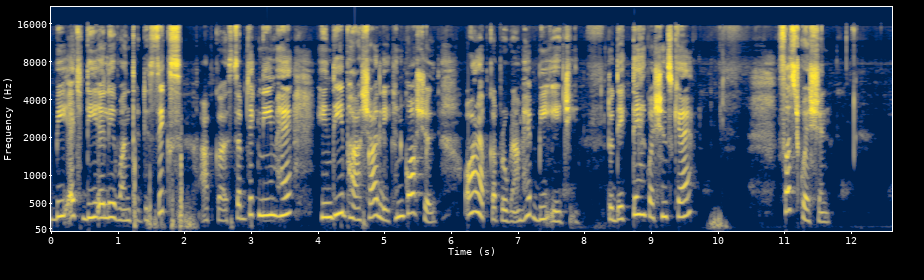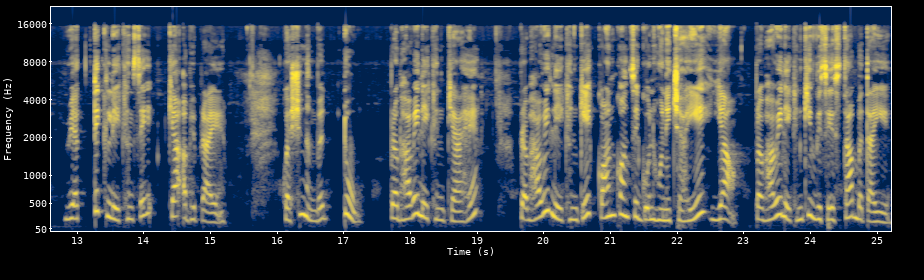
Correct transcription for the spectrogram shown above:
B H D L A one thirty six आपका सब्जेक्ट नेम है हिंदी भाषा लेखन कौशल और आपका प्रोग्राम है बी ए जी तो देखते हैं क्वेश्चंस क्या है? फ़र्स्ट क्वेश्चन व्यक्तिक लेखन से क्या अभिप्राय है? क्वेश्चन नंबर टू प्रभावी लेखन क्या है? प्रभावी लेखन के कौन कौन से गुण होने चाहिए या प्रभावी लेखन की विशेषता बताइए।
